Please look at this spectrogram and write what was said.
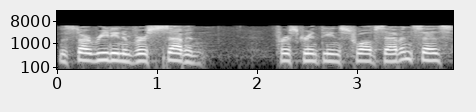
Let's start reading in verse 7. 1 Corinthians 12 7 says,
